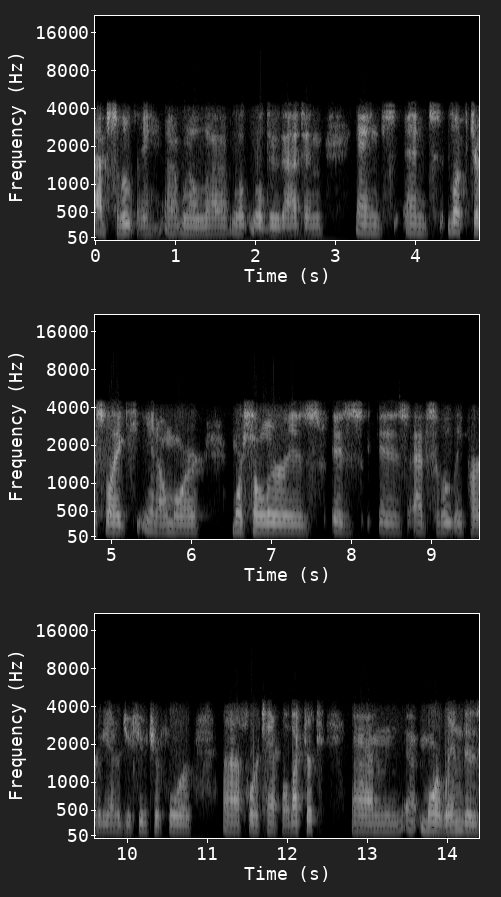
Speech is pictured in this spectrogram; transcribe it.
Absolutely, uh, we'll uh, we'll we'll do that and and and look just like you know more more solar is is is absolutely part of the energy future for uh, for Tampa Electric. Um, uh, more wind is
